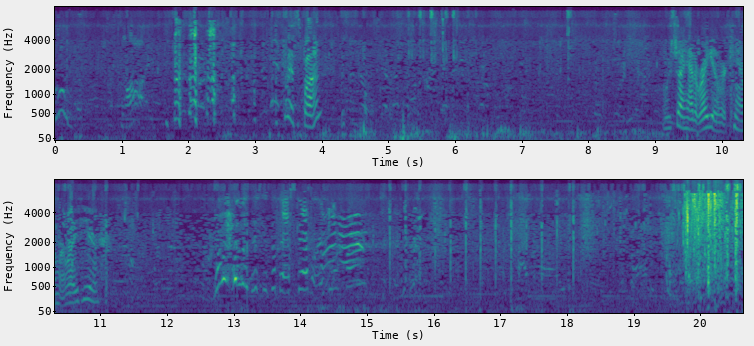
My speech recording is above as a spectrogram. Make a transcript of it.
Ooh, the fly. It's fun. I wish I had a regular camera right here.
